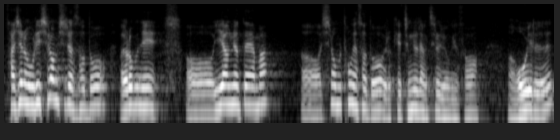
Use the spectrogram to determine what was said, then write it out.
사실은 우리 실험실에서도 여러분이 어, 2학년 때 아마 어, 실험을 통해서도 이렇게 증류 장치를 이용해서 어, 오일을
